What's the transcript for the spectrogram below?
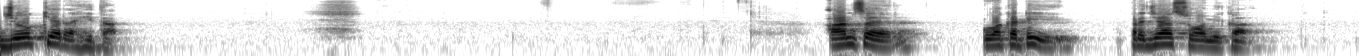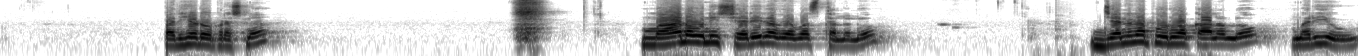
జోక్యరహిత. ఆన్సర్ ఒకటి ప్రజాస్వామిక. పదిహేడవ ప్రశ్న. మానవుని శరీర వ్యవస్థలలో జననపూర్వ కాలంలో మరియు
